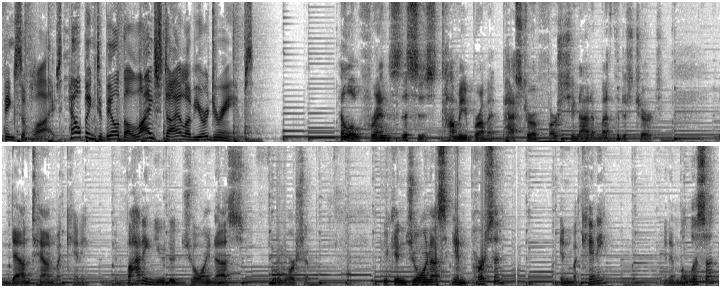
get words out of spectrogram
landscaping supplies, helping to build the lifestyle of your dreams. Hello, friends. This is Tommy Brummett, pastor of First United Methodist Church in downtown McKinney, inviting you to join us for worship. You can join us in person in McKinney and in Melissa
